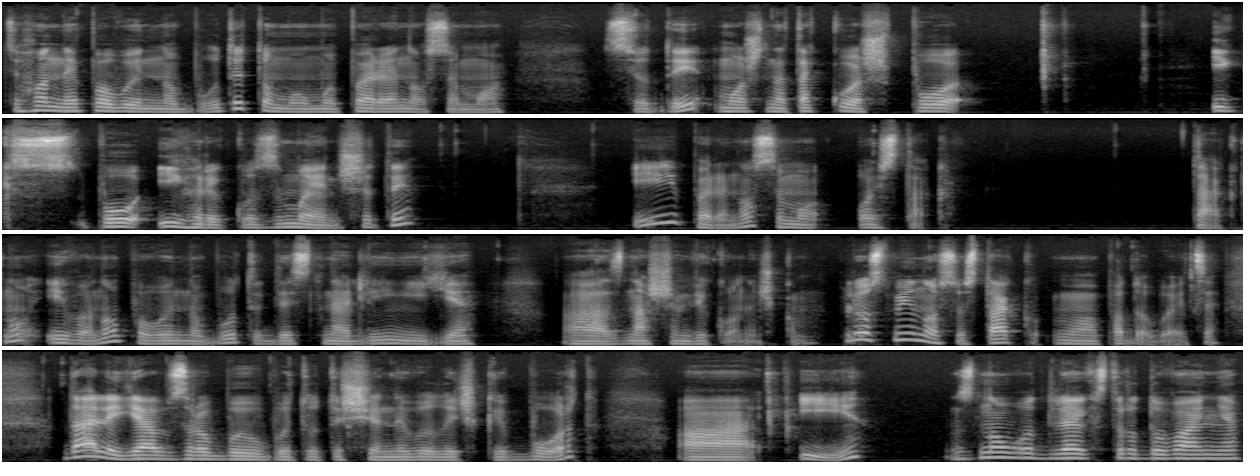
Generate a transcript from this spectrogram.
Цього не повинно бути, тому ми переносимо сюди. Можна також по X, по Y зменшити. І переносимо ось так. Так, ну і воно повинно бути десь на лінії а, з нашим віконечком. Плюс-мінус, ось так м, подобається. Далі я б зробив би тут ще невеличкий борт. А, і знову для екструдування.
